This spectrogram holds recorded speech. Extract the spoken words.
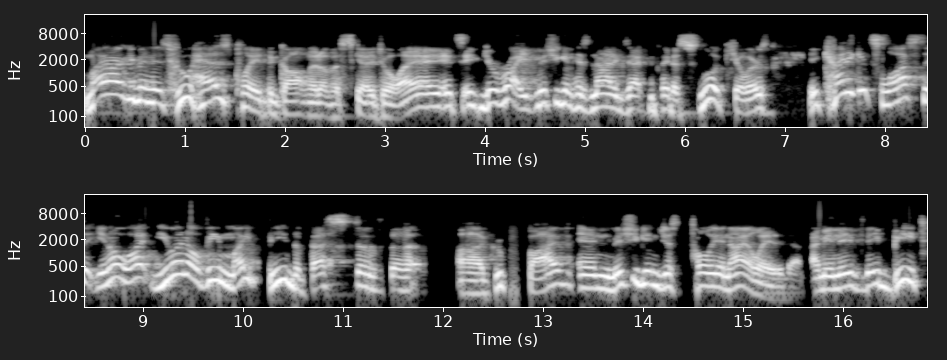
My argument is who has played the gauntlet of a schedule. It's it, you're right. Michigan has not exactly played a slew of killers. it kind of gets lost that you know what UNLV might be the best of the uh, Group Five, and Michigan just totally annihilated them. I mean, they've they beat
